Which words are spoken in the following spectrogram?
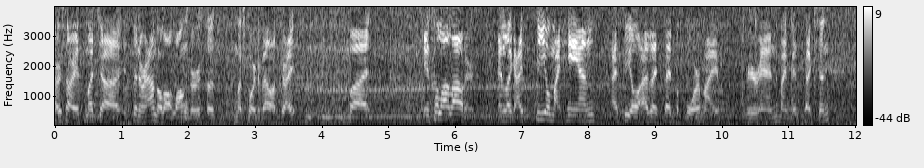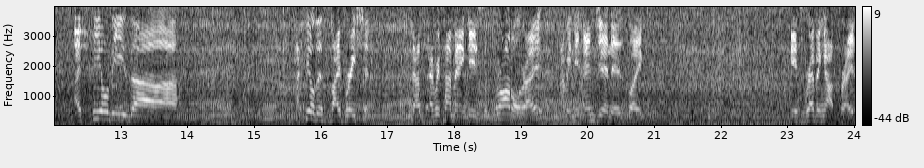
or sorry, it's much, uh, it's been around a lot longer, so it's much more developed, right? But it's a lot louder. And like I feel my hands, I feel, as I said before, my rear end, my midsection. I feel these, uh, I feel this vibration. That's every time I engage the throttle, right? I mean, the engine is like, it's revving up, right?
